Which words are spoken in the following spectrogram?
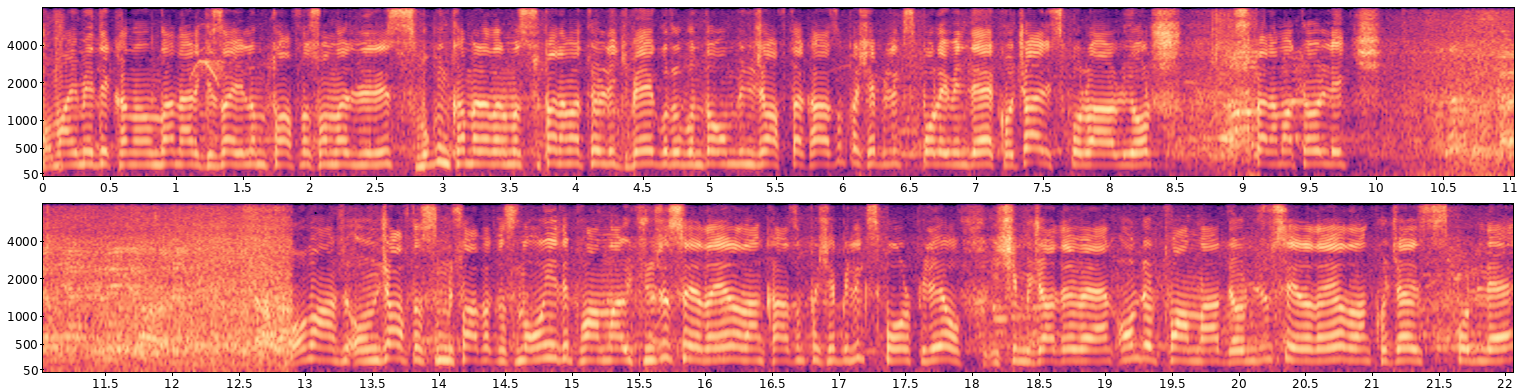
Omay Medya kanalından herkese hayırlı mutlu hafta sonları dileriz. Bugün kameralarımız Süper Amatör Lig B grubunda 11. hafta Kazımpaşa Birlik Spor Evi'nde Kocaeli Spor'u ağırlıyor. Süper Amatör Lig 10. 10. haftası müsabakasında 17 puanla 3. sırada yer alan Kazımpaşa Birlik Spor playoff için mücadele veren 14 puanla 4. sırada yer alan Kocaeli Spor ile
